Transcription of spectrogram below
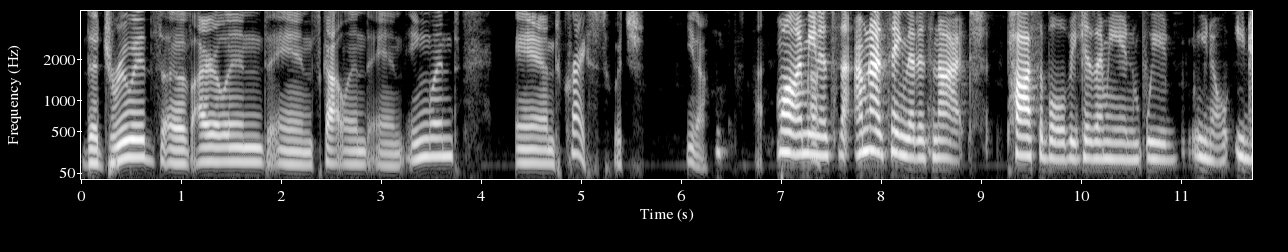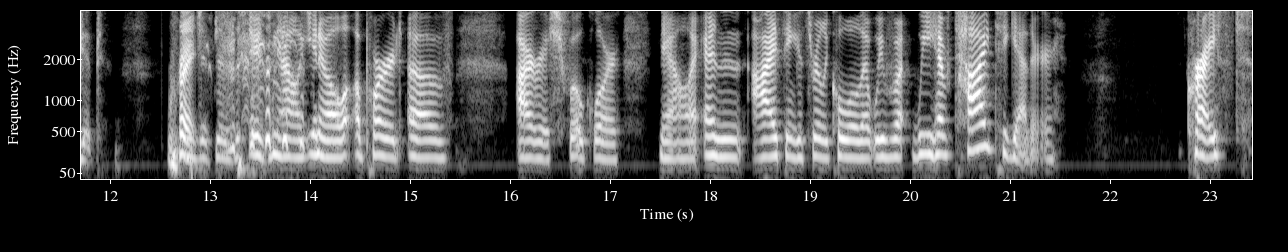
the druids of Ireland and Scotland and England and Christ, which you know, Well, I mean, it's. Not, I'm not saying that it's not possible because I mean, we, you know, Egypt. right? Egypt is is now, you know, a part of Irish folklore now, and I think it's really cool that we've we have tied together Christ,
